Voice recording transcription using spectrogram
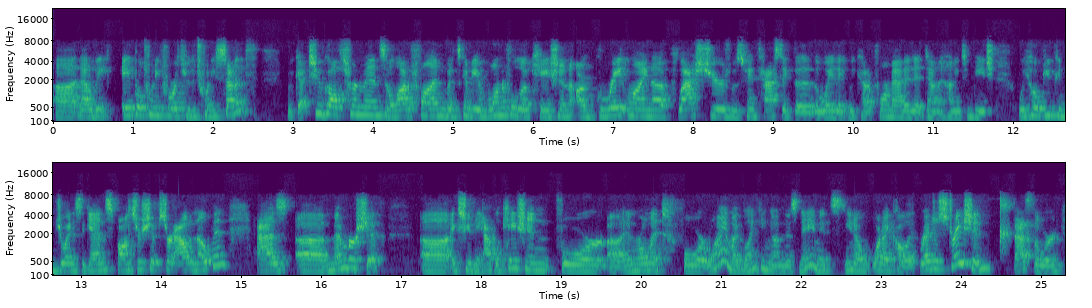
Uh, that'll be April 24th through the 27th. We've got two golf tournaments and a lot of fun, but it's going to be a wonderful location. Our great lineup. Last year's was fantastic, the, the way that we kind of formatted it down at Huntington Beach. We hope you can join us again. Sponsorships are out and open as uh, membership. Uh, excuse me, application for uh, enrollment for, why am I blanking on this name? It's, you know, what I call it, registration, that's the word,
